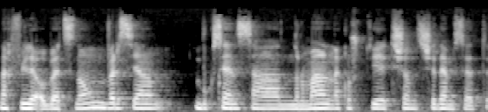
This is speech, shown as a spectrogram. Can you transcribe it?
na chwilę obecną. Wersja Booksensa normalna kosztuje 1700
